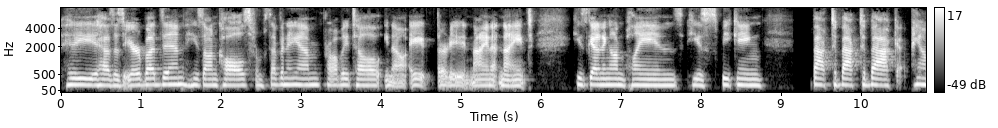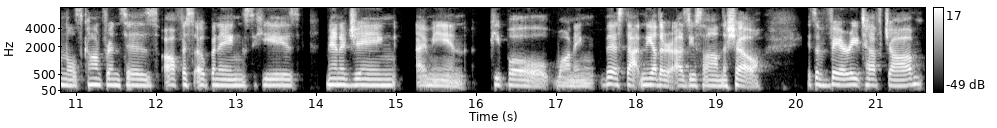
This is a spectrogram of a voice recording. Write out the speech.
he has his earbuds in. He's on calls from 7 a.m. probably till, you know, 8 9 at night. He's getting on planes. He's speaking back to back to back at panels, conferences, office openings. He's managing, I mean, people wanting this, that, and the other, as you saw on the show. It's a very tough job.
